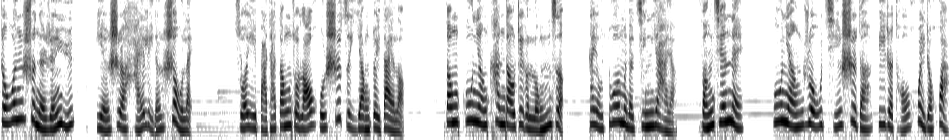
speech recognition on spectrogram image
这温顺的人鱼也是海里的兽类，所以把它当作老虎、狮子一样对待了。当姑娘看到这个笼子，该有多么的惊讶呀！房间内，姑娘若无其事地低着头绘着画。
